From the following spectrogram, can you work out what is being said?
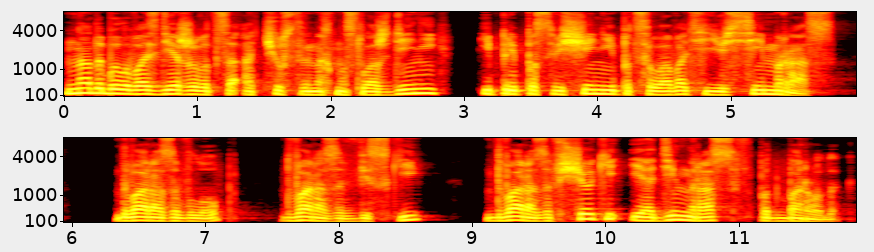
надо было воздерживаться от чувственных наслаждений и при посвящении поцеловать ее семь раз. Два раза в лоб, два раза в виски, два раза в щеки и один раз в подбородок.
